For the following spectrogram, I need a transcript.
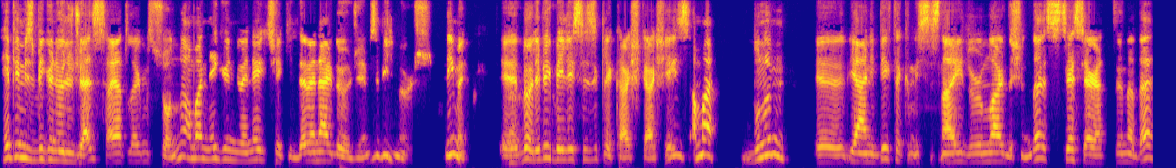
Hepimiz bir gün öleceğiz, hayatlarımız sonlu ama ne gün ve ne şekilde ve nerede öleceğimizi bilmiyoruz. Değil mi? Ee, böyle bir belirsizlikle karşı karşıyayız ama bunun e, yani bir takım istisnai durumlar dışında stres yarattığına da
